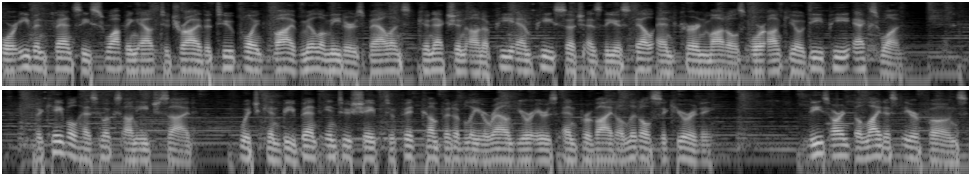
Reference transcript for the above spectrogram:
or even fancy swapping out to try the 2.5mm balanced connection on a PMP such as the Astell and Kern models or Onkyo DPX1. The cable has hooks on each side, which can be bent into shape to fit comfortably around your ears and provide a little security. These aren't the lightest earphones,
